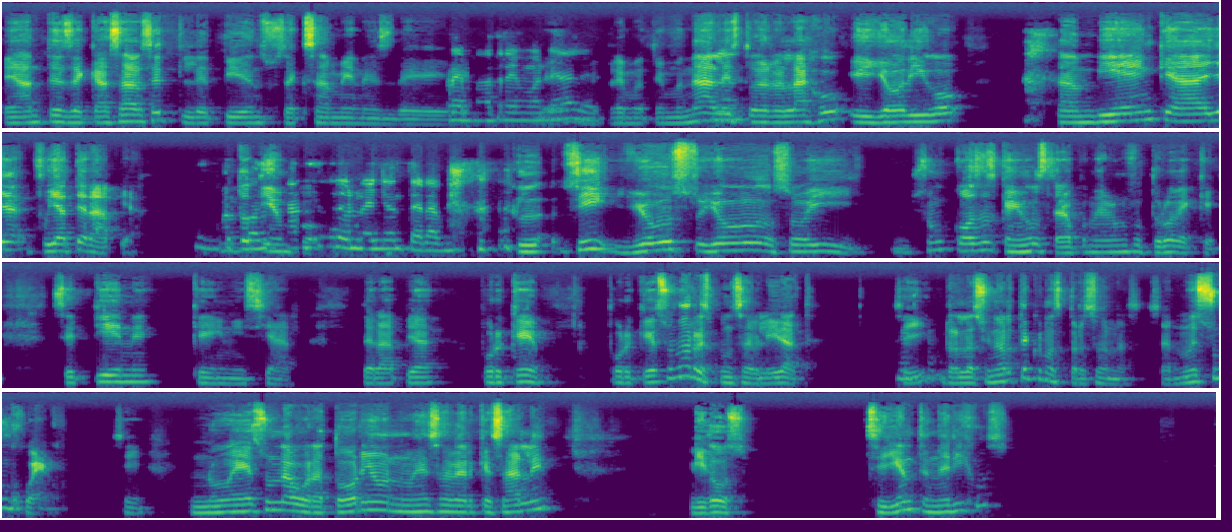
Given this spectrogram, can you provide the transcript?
Eh, antes de casarse, le piden sus exámenes de prematrimoniales, prematrimoniales todo el relajo. Y yo digo también que haya, fui a terapia. ¿Cuánto tiempo? De un año en terapia. Sí, yo, yo soy, son cosas que a mí me gustaría poner en un futuro de que se tiene que iniciar terapia. ¿Por qué? Porque es una responsabilidad, ¿sí? Relacionarte con las personas, o sea, no es un juego, ¿sí? No es un laboratorio, no es saber qué sale. Y dos, ¿siguen tener hijos?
